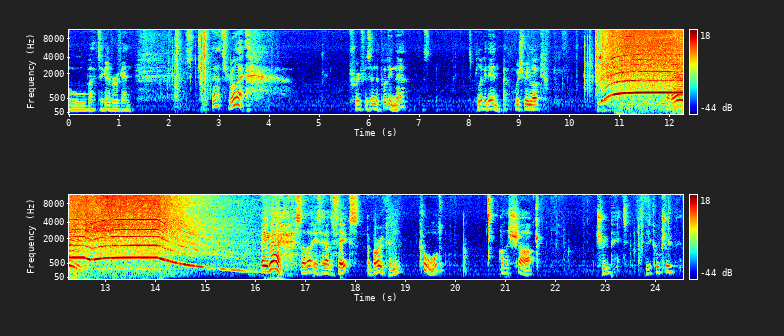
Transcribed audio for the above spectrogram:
all back together again. Let's check that. Right. Proof is in the pudding there. Let's, let's plug it in. Wish me luck. There you go. So that is how to fix a broken cord on a Shark True Pet. Is it called True Pet?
